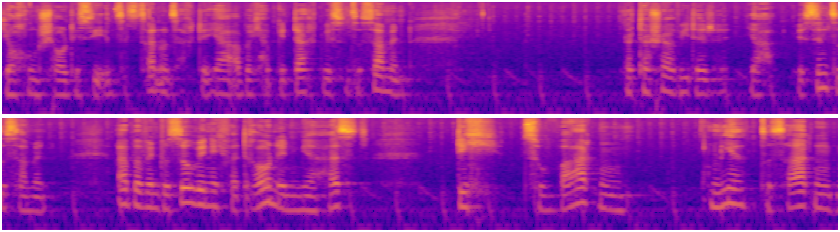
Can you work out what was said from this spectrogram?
Jochen schaute sie entsetzt an und sagte, ja, aber ich habe gedacht, wir sind zusammen. Natascha erwiderte, ja, wir sind zusammen. Aber wenn du so wenig Vertrauen in mir hast, dich zu wagen, mir zu sagen,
